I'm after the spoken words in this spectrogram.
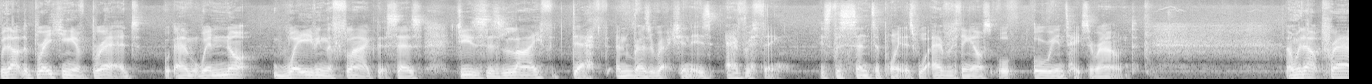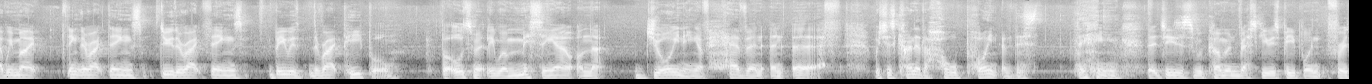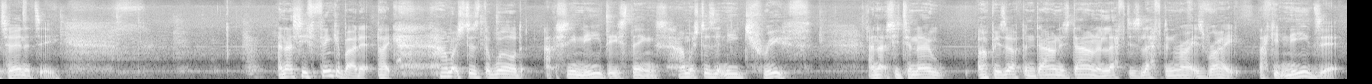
Without the breaking of bread, um, we're not waving the flag that says Jesus' life, death, and resurrection is everything. It's the center point, it's what everything else orientates around. And without prayer, we might think the right things, do the right things, be with the right people, but ultimately we're missing out on that joining of heaven and earth, which is kind of the whole point of this thing that Jesus would come and rescue his people in, for eternity. And actually think about it like, how much does the world actually need these things? How much does it need truth? And actually to know up is up and down is down and left is left and right is right. Like it needs it.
